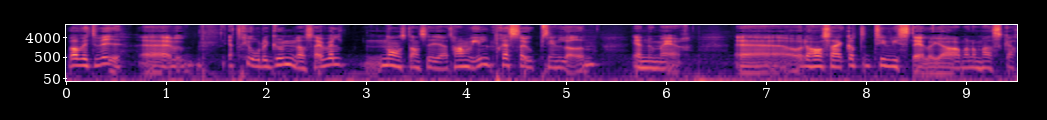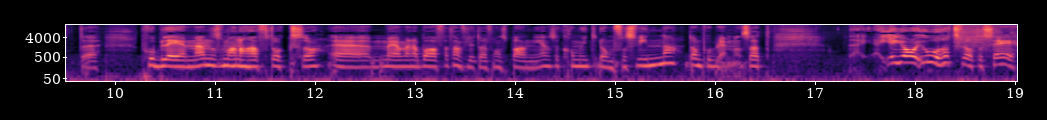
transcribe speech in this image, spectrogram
vad vet vi? Eh, jag tror det grundar sig väl någonstans i att han vill pressa upp sin lön ännu mer. Eh, och det har säkert till viss del att göra med de här skatteproblemen som han har haft också. Eh, men jag menar bara för att han flyttar från Spanien så kommer inte de försvinna de problemen. Så att eh, jag har oerhört svårt att se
